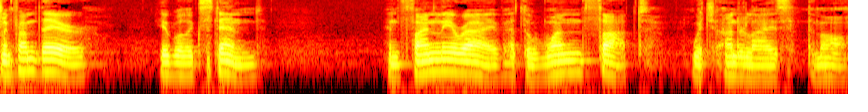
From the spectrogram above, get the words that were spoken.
And from there it will extend and finally arrive at the one thought which underlies them all.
